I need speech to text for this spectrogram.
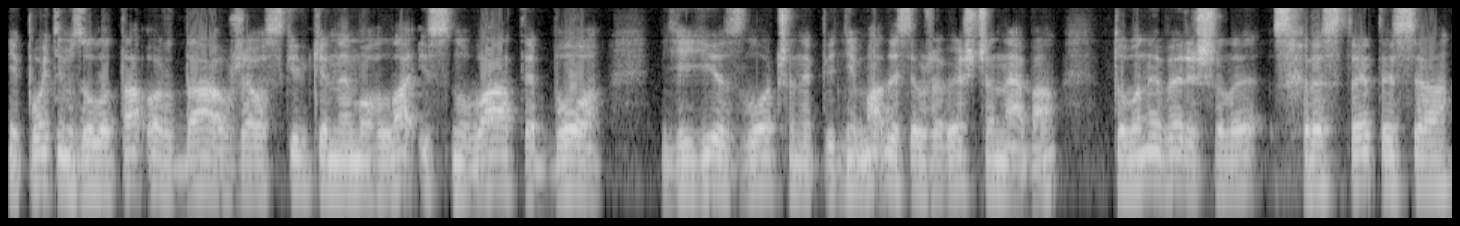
і потім Золота Орда, вже оскільки не могла існувати, бо її злочини піднімалися вже вище неба, то вони вирішили схреститися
